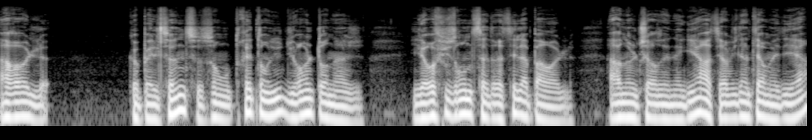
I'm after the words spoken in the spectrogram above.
Harold Coppelson se sont très tendues durant le tournage. Ils refuseront de s'adresser la parole. Arnold Schwarzenegger a servi d'intermédiaire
